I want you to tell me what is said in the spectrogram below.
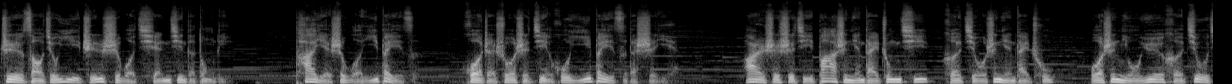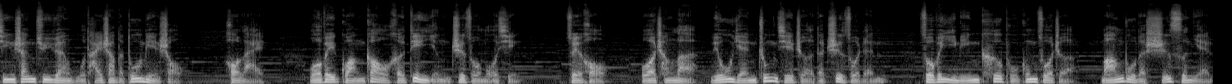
制造就一直是我前进的动力。它也是我一辈子，或者说是近乎一辈子的事业。二十世纪八十年代中期和九十年代初，我是纽约和旧金山剧院舞台上的多面手。后来，我为广告和电影制作模型。”最后，我成了《流言终结者》的制作人。作为一名科普工作者，忙碌了十四年，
